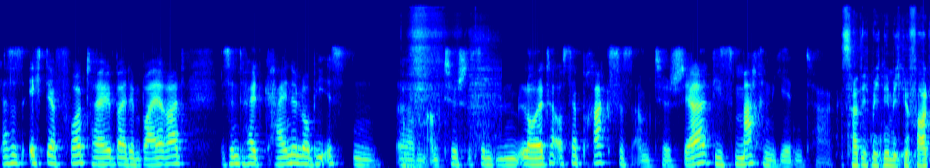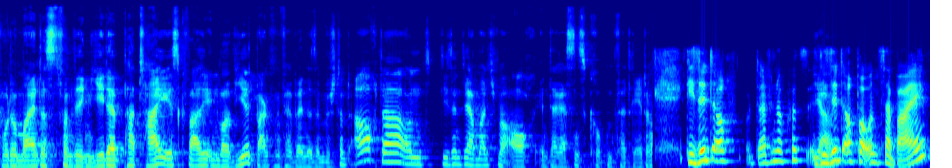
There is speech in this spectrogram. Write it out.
das ist echt der Vorteil bei dem Beirat. Es sind halt keine Lobbyisten ähm, am Tisch, es sind Leute aus der Praxis am Tisch, ja, die es machen jeden Tag. Das hatte ich mich nämlich gefragt, wo du meintest, von wegen jede Partei ist quasi involviert. Bankenverbände sind bestimmt auch da und die sind ja manchmal auch Interessensgruppenvertreter. Die sind auch, darf ich noch kurz, ja. die sind auch bei uns dabei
